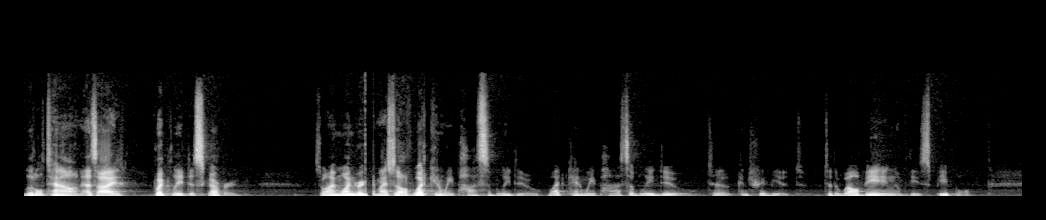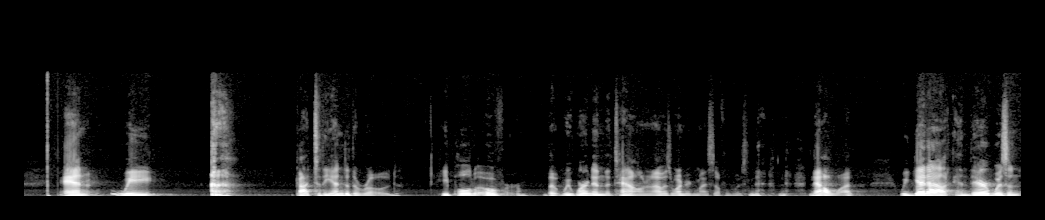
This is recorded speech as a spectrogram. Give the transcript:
little town, as I quickly discovered. So I'm wondering to myself, what can we possibly do? What can we possibly do to contribute to the well being of these people? And we got to the end of the road. He pulled over, but we weren't in the town, and I was wondering myself, now what? we get out, and there was an,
